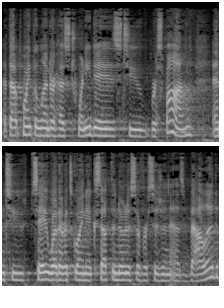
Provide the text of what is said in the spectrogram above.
At that point, the lender has 20 days to respond and to say whether it's going to accept the notice of rescission as valid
